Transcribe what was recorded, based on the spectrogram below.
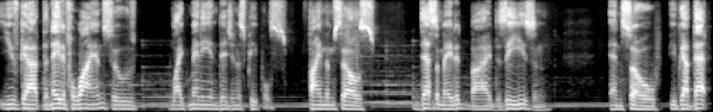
you've got the native Hawaiians who, like many indigenous peoples, find themselves decimated by disease and and so you've got that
